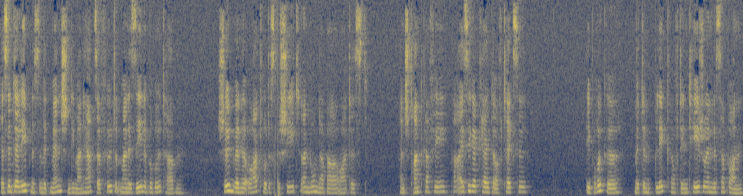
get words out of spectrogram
Es sind Erlebnisse mit Menschen, die mein Herz erfüllt und meine Seele berührt haben. Schön, wenn der Ort, wo das geschieht, ein wunderbarer Ort ist. Ein Strandcafé bei eisiger Kälte auf Texel. Die Brücke mit dem Blick auf den Tejo in Lissabon.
